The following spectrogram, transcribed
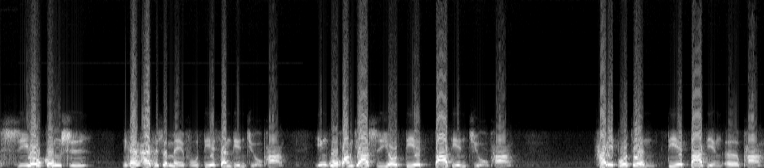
石油公司，你看艾克森美孚跌三点九趴，英国皇家石油跌八点九趴，哈利伯顿跌八点二趴。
